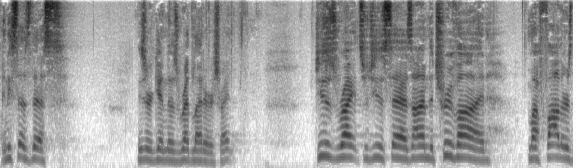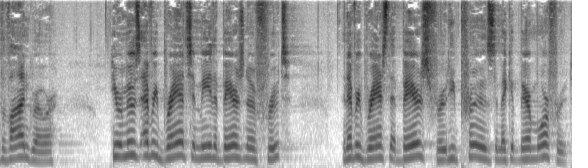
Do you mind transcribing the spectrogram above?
And he says this. These are, again, those red letters, right? Jesus writes, or Jesus says, I am the true vine. My Father is the vine grower. He removes every branch in me that bears no fruit, and every branch that bears fruit, he prunes to make it bear more fruit.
